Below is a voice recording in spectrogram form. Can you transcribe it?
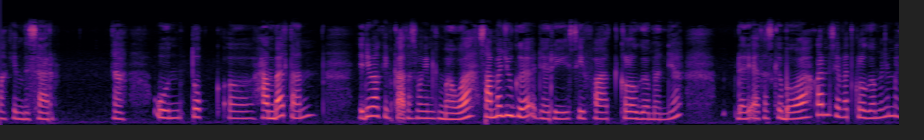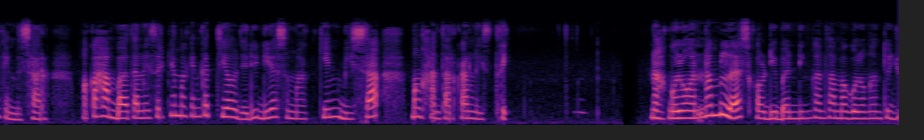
makin besar. Nah, untuk e, hambatan jadi makin ke atas makin ke bawah sama juga dari sifat kelogamannya dari atas ke bawah kan sifat kelogamannya makin besar maka hambatan listriknya makin kecil jadi dia semakin bisa menghantarkan listrik Nah, golongan 16 kalau dibandingkan sama golongan 17,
